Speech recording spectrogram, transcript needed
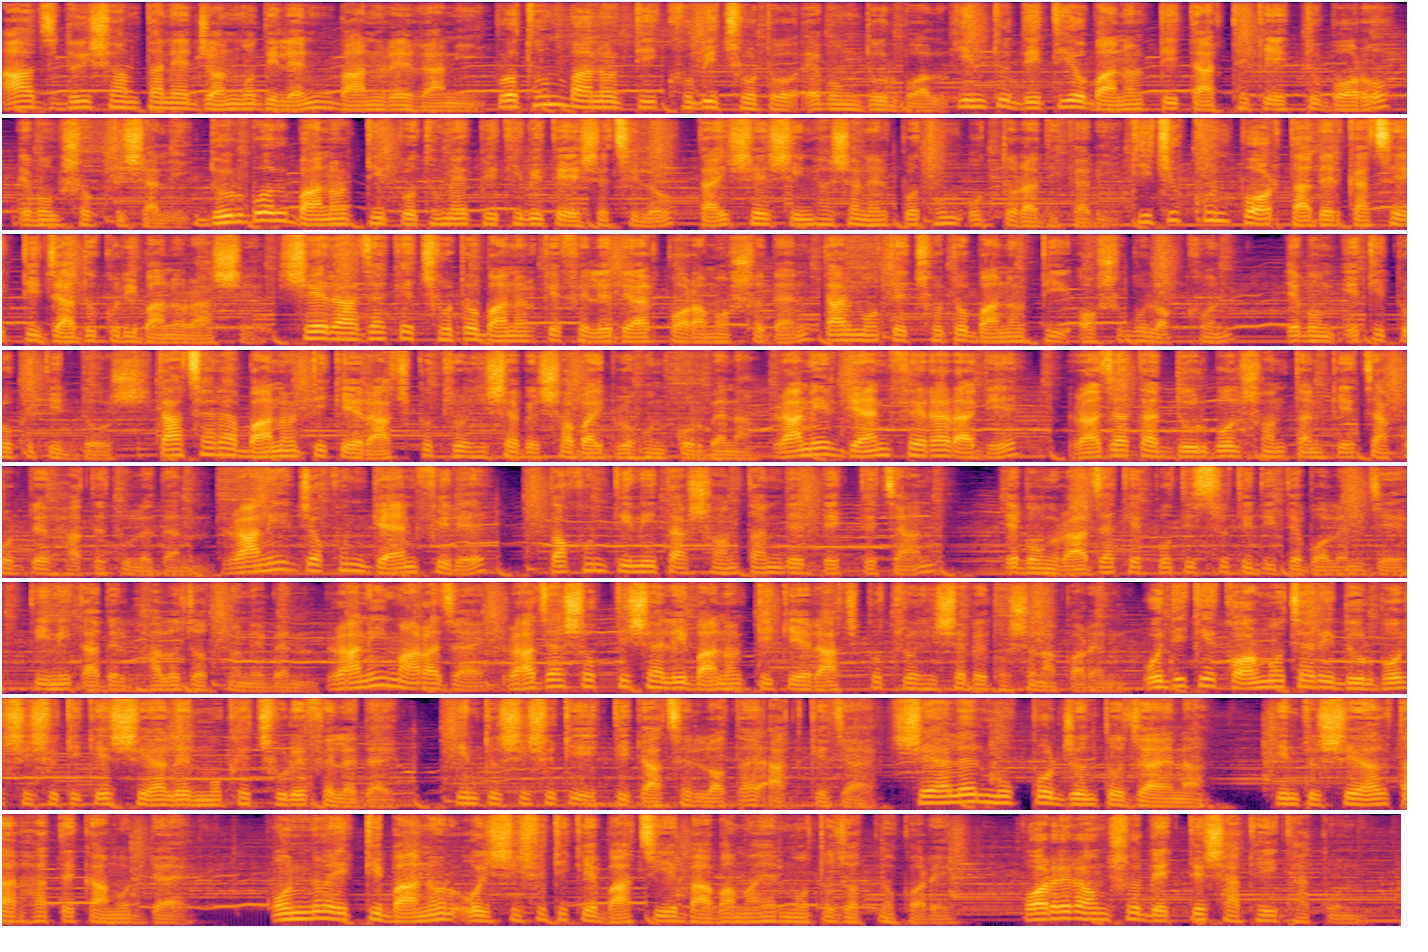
আজ দুই সন্তানের জন্ম দিলেন বানরের রানী। প্রথম বানরটি খুবই ছোট এবং দুর্বল, কিন্তু দ্বিতীয় বানরটি তার থেকে একটু বড় এবং শক্তিশালী। দুর্বল বানরটি প্রথমে পৃথিবীতে এসেছিল, তাই সে সিংহাসনের প্রথম উত্তরাধিকারী। কিছুক্ষণ পর তাদের কাছে একটি জাদুকরী বানর আসে। সে রাজাকে ছোট বানরকে ফেলে দেওয়ার পরামর্শ দেন। তার মতে ছোট বানরটি অশুভ লক্ষণ এবং এটি প্রকৃতির দোষ। তাছাড়া বানরটিকে রাজপুত্র হিসেবে সবাই গ্রহণ করবে না। রানীর জ্ঞান ফেরার আগে রাজা তার দুর্বল সন্তানকে চাকরদের হাতে তুলে দেন। রানীর যখন জ্ঞান ফিরে, তখন তিনি তার সন্তানদের দেখতে চান এবং রাজাকে প্রতিশ্রুতি দিতে বলেন যে তিনি তাদের ভালো যত্ন নেবেন। রানী মারা যায়। রাজা শক্তিশালী বানরটিকে রাজপুত্র হিসেবে ঘোষণা করেন। ওদিকে কর্মচারী দুর্বল শিশুটিকে শেয়ালের মুখে ছুঁড়ে ফেলে দেয়, কিন্তু শিশুটি একটি গাছের লতায় আটকে যায়। শেয়ালের মুখ পর্যন্ত যায় না, কিন্তু শেয়াল তার হাতে কামড় দেয়। অন্য একটি বানর ওই শিশুটিকে বাঁচিয়ে বাবা মায়ের মতো যত্ন করে। পরের অংশ দেখতে সাথেই থাকুন।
